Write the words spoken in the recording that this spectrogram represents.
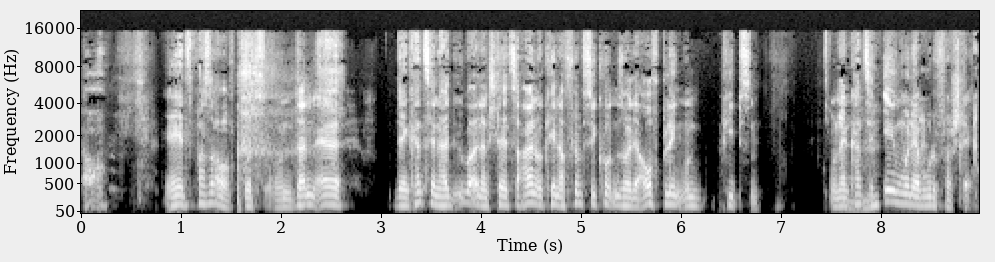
ja, jetzt pass auf, kurz. Und dann, äh, dann kannst du den halt überall, dann stellst du ein, okay, nach fünf Sekunden soll der aufblinken und piepsen. Und dann kannst du ihn irgendwo in der Bude verstecken.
